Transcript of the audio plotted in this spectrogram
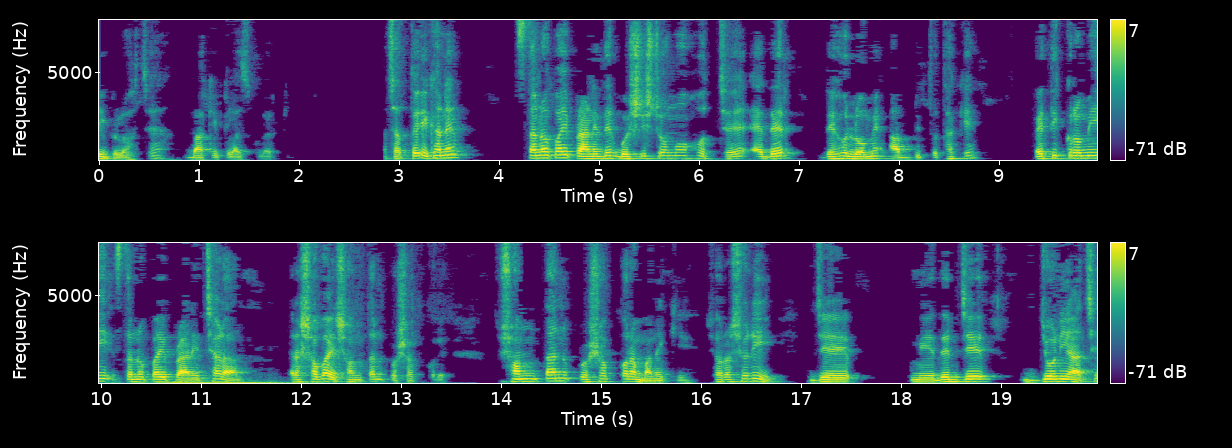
এইগুলো হচ্ছে বাকি ক্লাসগুলো আর কি। আচ্ছা তো এখানে স্তন্যপায়ী প্রাণীদের বৈশিষ্ট্যসমূহ হচ্ছে এদের দেহ লোমে আবৃত থাকে। ব্যতিক্রমী স্তন্যপায়ী প্রাণী ছাড়া এরা সবাই সন্তান প্রসব করে। সন্তান প্রসব করা মানে কি? সরাসরি যে মেয়েদের যে যোনি আছে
